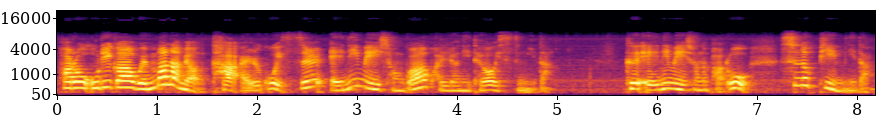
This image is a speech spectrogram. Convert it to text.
바로 우리가 웬만하면 다 알고 있을 애니메이션과 관련이 되어 있습니다. 그 애니메이션은 바로 스누피입니다.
